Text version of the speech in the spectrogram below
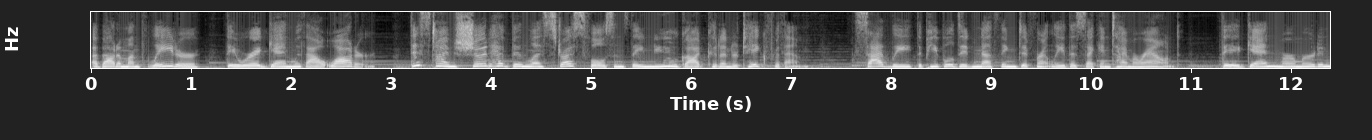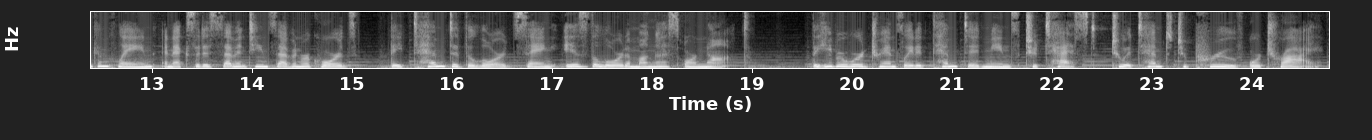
About a month later, they were again without water. This time should have been less stressful since they knew God could undertake for them. Sadly, the people did nothing differently the second time around. They again murmured and complained, and Exodus 17:7 records, "They tempted the Lord, saying, "Is the Lord among us or not?" The Hebrew word translated tempted means to test, to attempt to prove or try.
